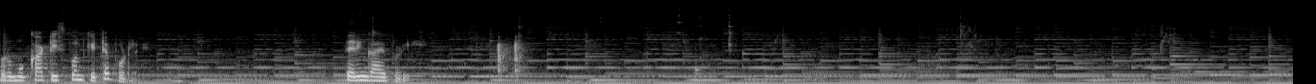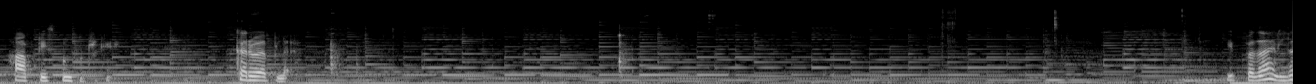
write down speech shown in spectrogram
ஒரு முக்கால் டீஸ்பூன் கிட்ட போடுறேன் பெருங்காய பொடி ஹாஃப் டீஸ்பூன் போட்டிருக்கேன். கருவேப்பிலை. இப்போ தான் இந்த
